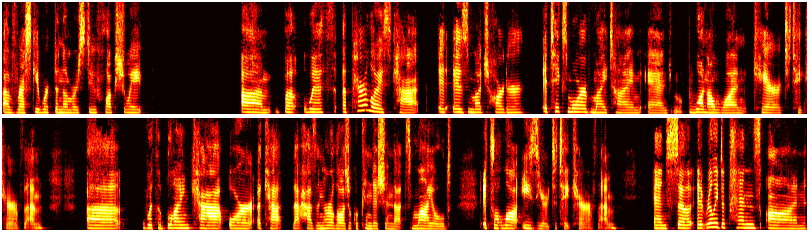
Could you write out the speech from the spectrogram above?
of rescue work, the numbers do fluctuate. Um, but with a paralyzed cat, it is much harder. It takes more of my time and one on one care to take care of them. Uh, with a blind cat or a cat that has a neurological condition that's mild, it's a lot easier to take care of them. And so it really depends on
